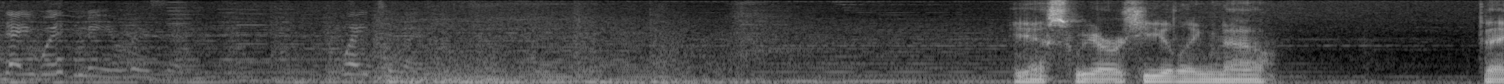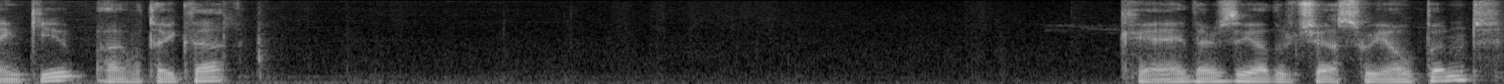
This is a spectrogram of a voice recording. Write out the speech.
Stay with me, Arisen. Wait a moment. Yes, we are healing now. Thank you. I will take that. Okay, there's the other chest we opened.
